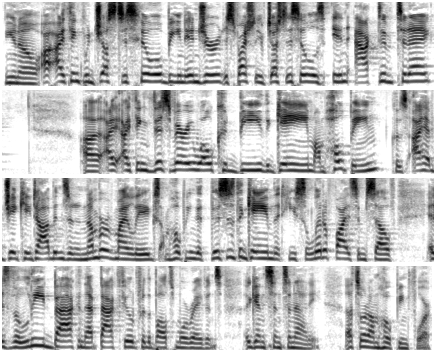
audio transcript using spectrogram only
you know, I, I think with Justice Hill being injured, especially if Justice Hill is inactive today, uh, I, I think this very well could be the game. I'm hoping because I have J.K. Dobbins in a number of my leagues. I'm hoping that this is the game that he solidifies himself as the lead back in that backfield for the Baltimore Ravens against Cincinnati. That's what I'm hoping for.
